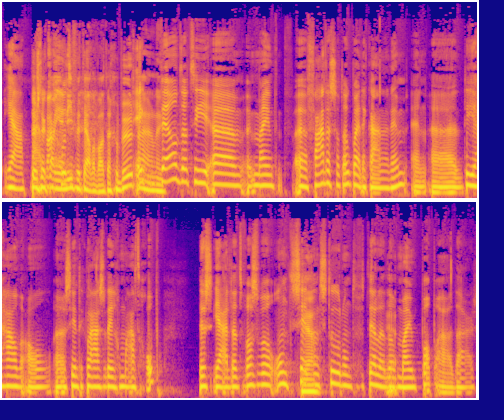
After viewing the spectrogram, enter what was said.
Ja. Dus dan kan je goed, niet vertellen wat er gebeurt Ik eigenlijk. wel dat hij... eh, mijn eh, vader zat ook bij de KNRM. En eh, die haalde al eh, Sinterklaas regelmatig op. Dus ja, dat was wel ontzettend Ja. stoer om te vertellen... dat mijn papa daar...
